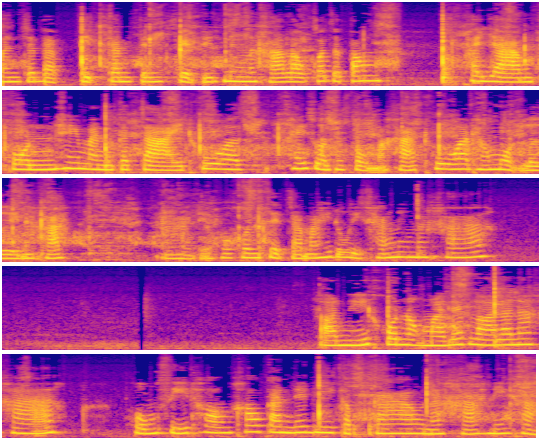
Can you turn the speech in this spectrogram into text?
มันจะแบบติดกันเป็นเกล็ดนิดนึงนะคะ เราก็จะต้องพยายามคนให้มันกระจายทั่วให้ส่วนผสมนะคะ ทั่วทั้งหมดเลยนะคะอ่าเดี๋ยวพอคนเสร็จจะมาให้ดูอีกครั้งหนึ่งนะคะ ตอนนี้คนออกมาเรียบร้อยแล้วนะคะ ผงสีทองเข้ากันได้ดีกับกาวนะคะ นี่ค่ะ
